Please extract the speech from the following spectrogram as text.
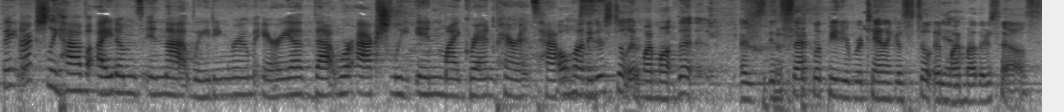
They actually have items in that waiting room area that were actually in my grandparents' house. Oh, honey, they're still in my mom. The as Encyclopedia Britannica is still in Yeah. my mother's house.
